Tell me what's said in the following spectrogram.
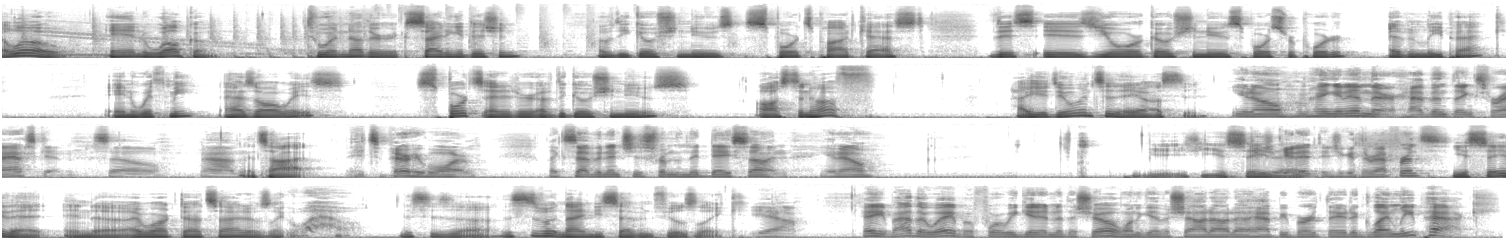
Hello, and welcome to another exciting edition of the Goshen News Sports Podcast. This is your Goshen News sports reporter, Evan Lepak, and with me, as always, sports editor of the Goshen News, Austin Huff. How you doing today, Austin? You know, I'm hanging in there. Evan, thanks for asking. So, um, It's hot. it's very warm, like seven inches from the midday sun. You know, You, you say did you that. get it? Did you get the reference? You say that, and uh, I walked outside. I was like, "Wow, this is uh, this is what '97 feels like." Yeah. Hey, by the way, before we get into the show, I want to give a shout out, a happy birthday to Glenn Lepak,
